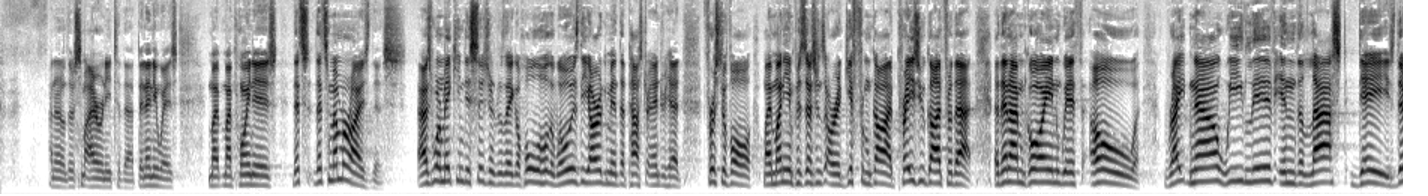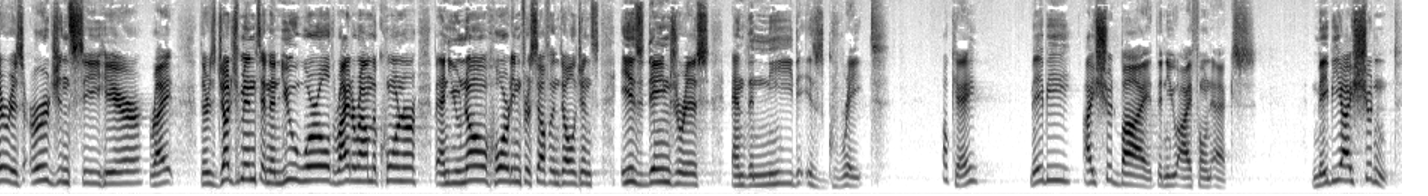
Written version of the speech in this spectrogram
I don't know, there's some irony to that. But, anyways, my, my point is let's, let's memorize this. As we're making decisions, we're like, hold, hold, what was the argument that Pastor Andrew had? First of all, my money and possessions are a gift from God. Praise you, God, for that. And then I'm going with, oh, right now we live in the last days. There is urgency here, right? There's judgment and a new world right around the corner, and you know hoarding for self indulgence is dangerous and the need is great. Okay, maybe I should buy the new iPhone X. Maybe I shouldn't.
